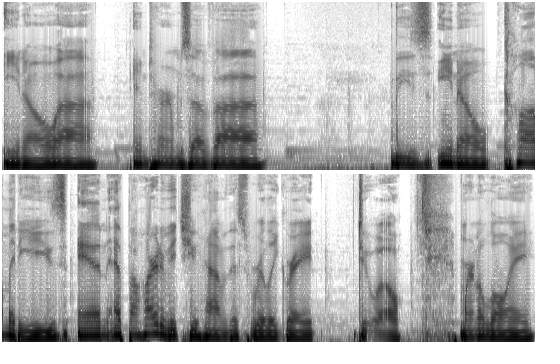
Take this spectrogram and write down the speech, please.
you know, uh, in terms of uh, these, you know, comedies, and at the heart of it, you have this really great duo, Myrna Loy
